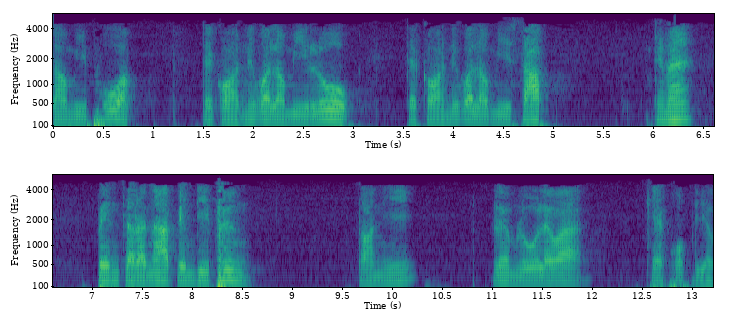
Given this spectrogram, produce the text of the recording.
เรามีพวก แต่ก่อนนึกว่าเรามีลูก แต่ก่อนนึกว่าเรามีทรัพย์ใช่ไหมเป็นสารณะเป็นที่พึ่ง ตอนนี้เริ่มรู้แล้วว่า แค่พบเดียว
